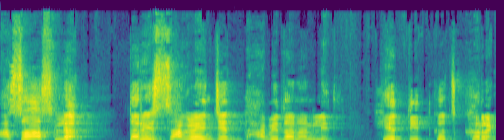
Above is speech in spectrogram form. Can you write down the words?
असं असलं तरी सगळ्यांचे धाबेदान आणलेत हे तितकंच खरंय.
